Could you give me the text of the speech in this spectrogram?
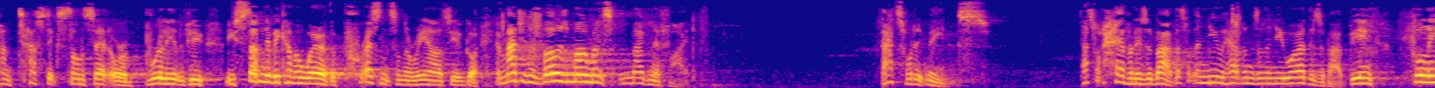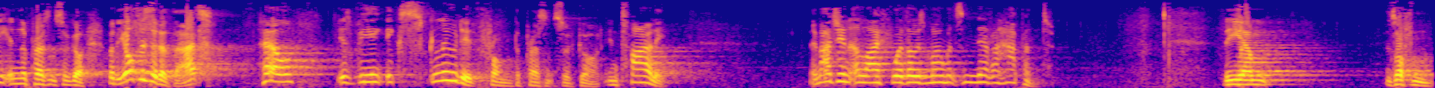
fantastic sunset or a brilliant view, you suddenly become aware of the presence and the reality of God. Imagine those moments magnified. That's what it means that's what heaven is about. That's what the new heavens and the new earth is about. Being fully in the presence of God. But the opposite of that, hell, is being excluded from the presence of God entirely. Imagine a life where those moments never happened. The, um, it's often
